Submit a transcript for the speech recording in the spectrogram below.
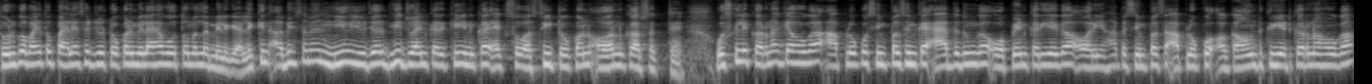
तो उनको भाई तो पहले से जो टोकन मिला है, वो तो मतलब मिल गया। लेकिन अभी समय न्यू यूज़र भी ज्वाइन करके इनका एक सौ अस्सी टोकन अर्न कर सकते हैं। उसके लिए करना क्या होगा? आप लोग को सिंपल से इनका ऐप दे दूँगा ओपन करिएगा और यहाँ पे सिंपल से आप लोग को अकाउंट क्रिएट करना होगा।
